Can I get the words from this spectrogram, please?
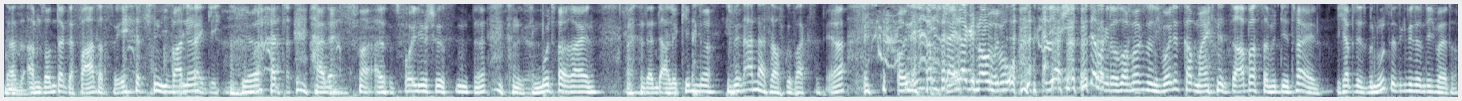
Da ist am Sonntag der Vater zuerst in die ich Wanne. Ja, hat, hat erstmal alles vollgeschissen, ne? Dann ist die Mutter rein, dann alle Kinder. Ich bin anders aufgewachsen. Ja. Und ich, Ist leider genau so. ja, ich bin aber genauso aufgewachsen und ich wollte jetzt gerade meine Zahnpasta mit dir teilen. Ich habe sie jetzt benutzt, jetzt gebe ich sie an dich weiter.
